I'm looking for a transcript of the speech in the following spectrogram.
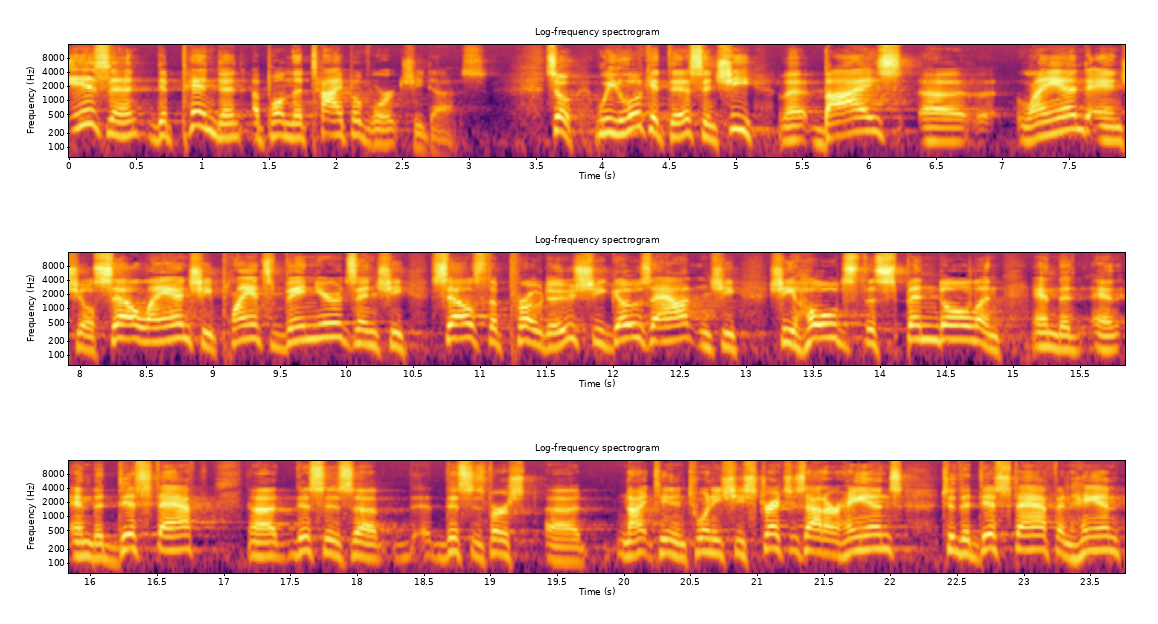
isn't dependent upon the type of work she does. So we look at this, and she uh, buys uh, land and she'll sell land. She plants vineyards and she sells the produce. She goes out and she, she holds the spindle and, and, the, and, and the distaff. Uh, this, is, uh, this is verse uh, 19 and 20, she stretches out her hands to the distaff and hand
